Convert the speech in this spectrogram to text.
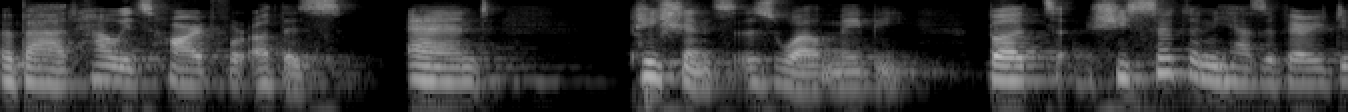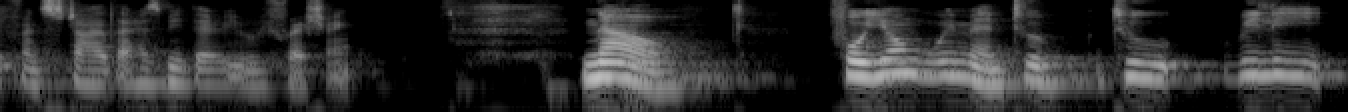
about how it's hard for others and patience as well, maybe. But she certainly has a very different style that has been very refreshing. Now, for young women to, to really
